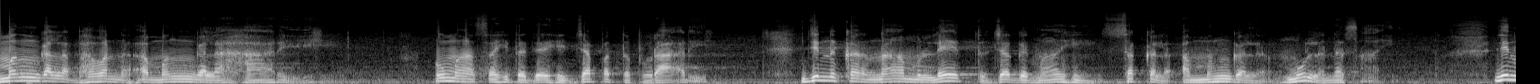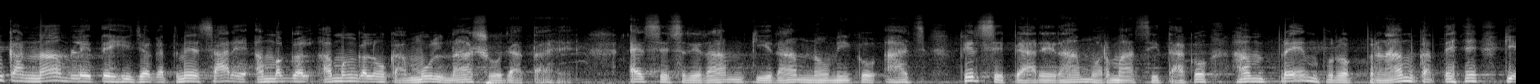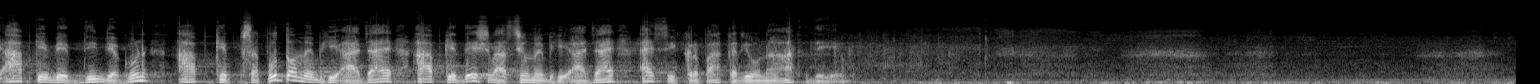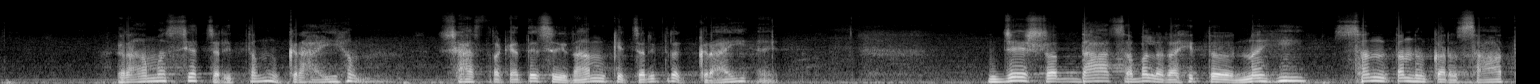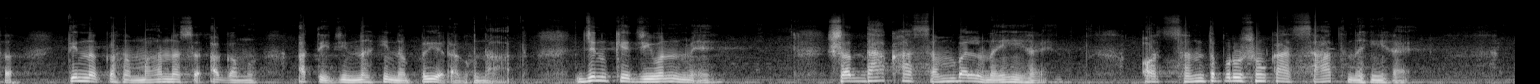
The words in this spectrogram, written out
मंगल भवन अमंगल हारी। उमा सहित जय जपत पुरारी। जिन कर नाम लेत जग माही, सकल अमंगल मूल नसाई जिनका नाम लेते ही जगत में सारे अमंगल अमंगलों का मूल नाश हो जाता है। ऐसे श्री राम की रामनवमी को आज फिर से प्यारे राम और माँ सीता को हम प्रेम पूर्वक प्रणाम करते हैं कि आपके वे दिव्य गुण आपके सपूतों में भी आ जाए, आपके देशवासियों में भी आ जाए, ऐसी कृपा करियो नाथ देव। रामस्य चरितम ग्राह्यम। शास्त्र कहते श्री राम के चरित्र ग्राही हैं। जे श्रद्धा सबल रहित नहीं, संतन कर साथ, तिन कह मानस अगम, अति जी नहीं न प्रिय रघुनाथ। जिनके जीवन में श्रद्धा का संबल नहीं है और संत पुरुषों का साथ नहीं है,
